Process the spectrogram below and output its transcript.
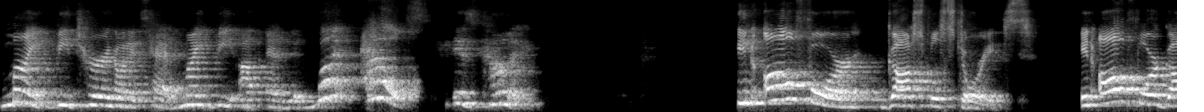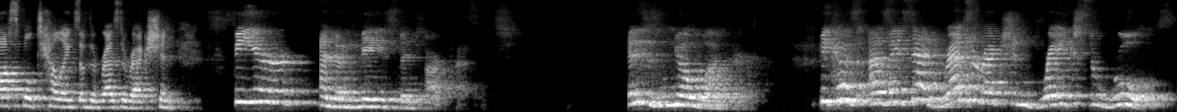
might be turned on its head, might be upended? What else is coming? In all four gospel stories, in all four gospel tellings of the resurrection, fear and amazement are present. And this is no wonder. Because, as I said, resurrection breaks the rules.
